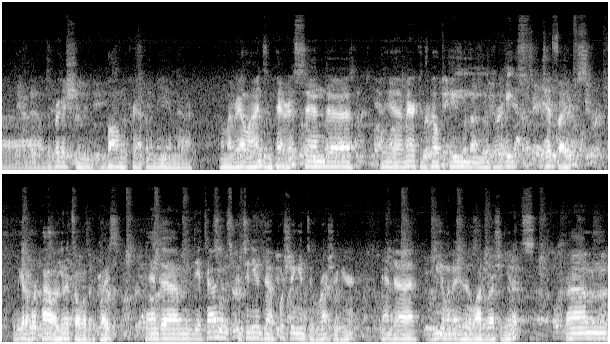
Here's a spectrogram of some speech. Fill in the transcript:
uh, the British bombed the crap out of me and uh, on my rail lines in Paris, and uh, the Americans built 80 or eight jet fighters. So we got a whole pile of units all over the place, and um, the Italians continued uh, pushing into Russia here, and uh, we eliminated a lot of Russian units. Um,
